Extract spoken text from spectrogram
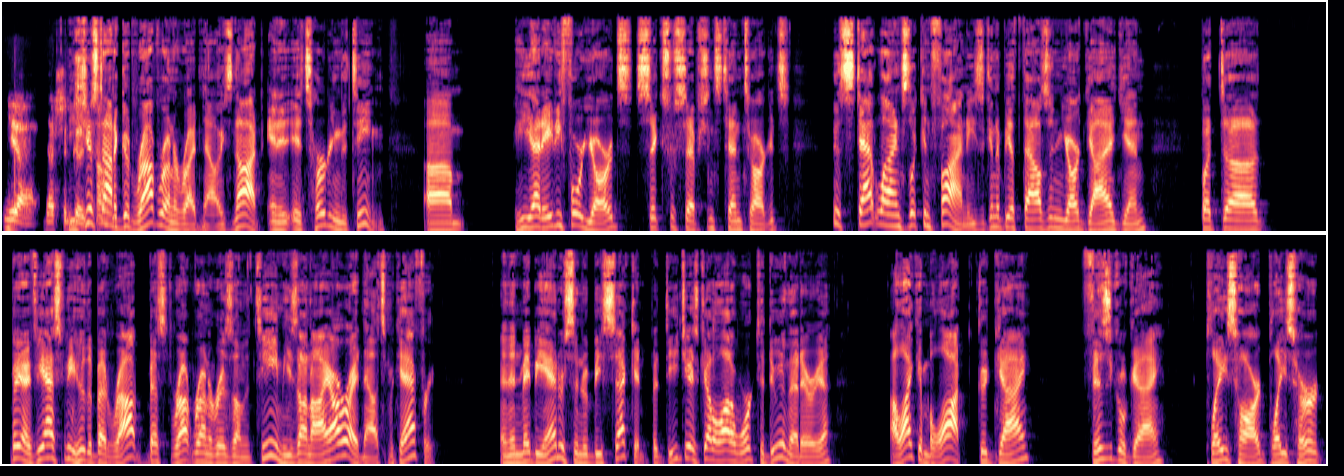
Yeah, that's a He's just not a good route runner right now. He's not, and it's hurting the team. Um, he had 84 yards, six receptions, 10 targets. His stat line's looking fine. He's going to be a thousand yard guy again. But, uh, but yeah, if you ask me who the best route best route runner is on the team, he's on IR right now. It's McCaffrey, and then maybe Anderson would be second. But DJ's got a lot of work to do in that area. I like him a lot. Good guy physical guy, plays hard, plays hurt.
